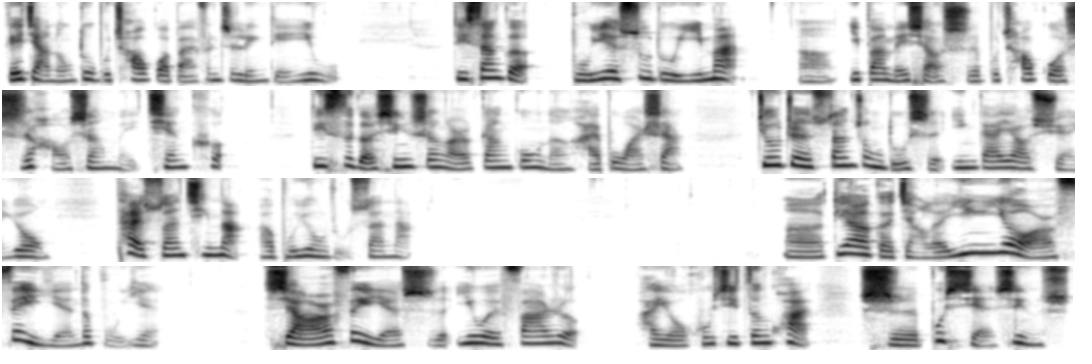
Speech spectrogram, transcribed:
给钾浓度不超过百分之零点一五。第三个，补液速度宜慢啊，一般每小时不超过十毫升每千克。第四个，新生儿肝功能还不完善，纠正酸中毒时应该要选用碳酸氢钠而不用乳酸钠。呃，第二个讲了婴幼儿肺炎的补液。小儿肺炎时，因为发热，还有呼吸增快，使不显性失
